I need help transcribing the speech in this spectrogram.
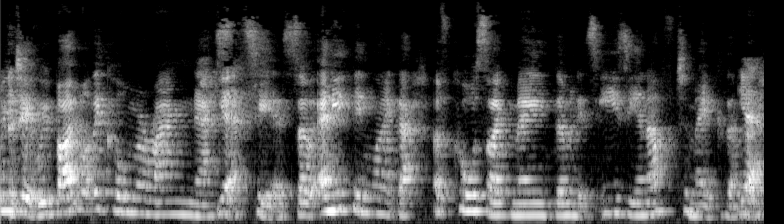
We do. We buy what they call meringue nests Yes. here. So anything like that. Of course, I've made them, and it's easy enough to make them. Yes.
